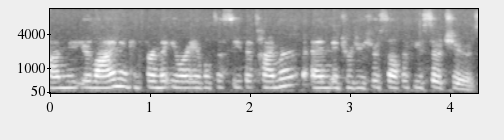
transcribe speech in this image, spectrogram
unmute your line and confirm that you are able to see the timer and introduce yourself if you so choose.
